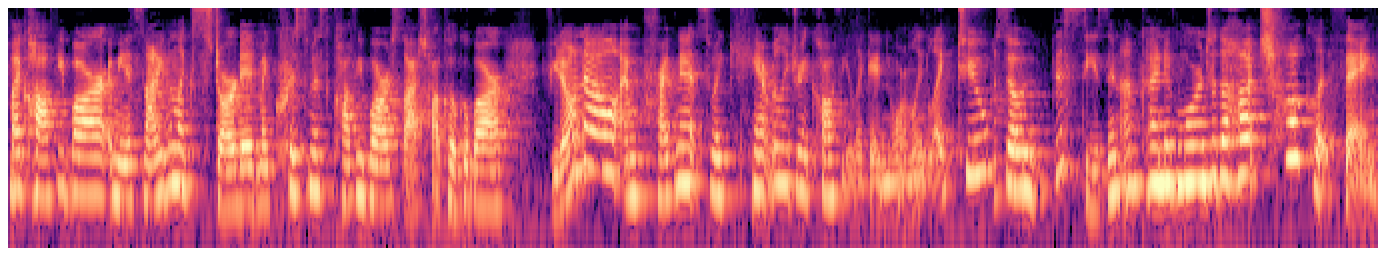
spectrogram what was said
my coffee bar. I mean, it's not even like started, my Christmas coffee bar slash hot cocoa bar. If you don't know, I'm pregnant, so I can't really drink coffee like I normally like to. So this season, I'm kind of more into the hot chocolate thing.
